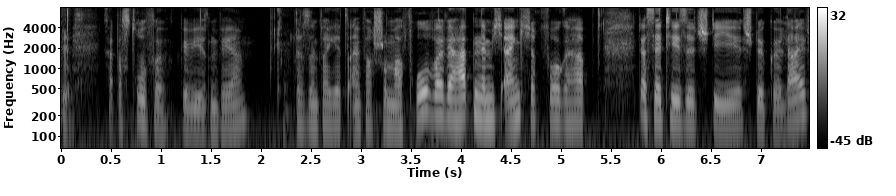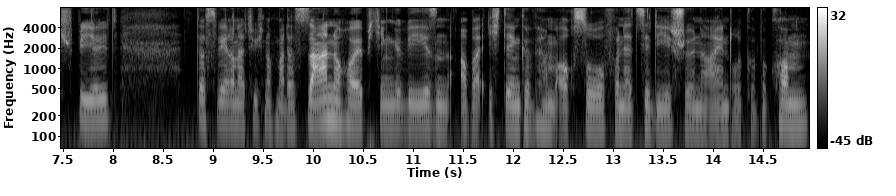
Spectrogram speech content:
ja, Katastrophe gewesen wäre. Okay. Da sind wir jetzt einfach schon mal froh, weil wir hatten nämlich eigentlich auch vorgehabt, dass Herr Tesic die Stücke live spielt. Das wäre natürlich nochmal das Sahnehäubchen gewesen, aber ich denke, wir haben auch so von der CD schöne Eindrücke bekommen.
